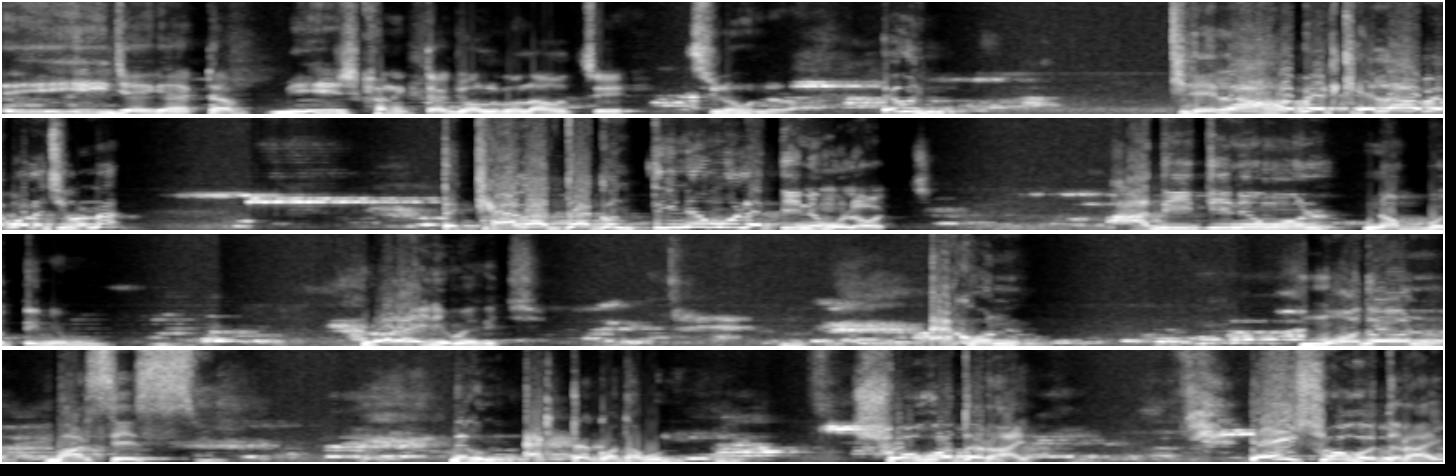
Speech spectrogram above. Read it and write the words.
এই- জায়গায় একটা বেশ খানিকটা জল ঘোলা হচ্ছে তৃণমূলেরা দেখুন, খেলা হবে খেলা হবে বলেছিল না? তো খেলা তো এখন তৃণমূলে তৃণমূল হচ্ছে। আদি তৃণমূল, নব্য তৃণমূল। লড়াই জমে গেছে। এখন মদন ভার্সেস, দেখুন, একটা কথা বলি। সৌগত রায়, এই সৌগত রায়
